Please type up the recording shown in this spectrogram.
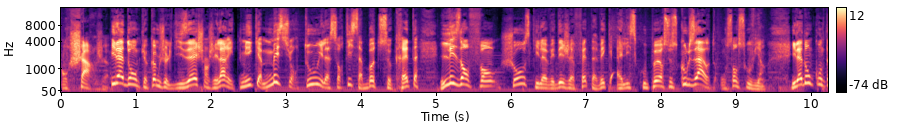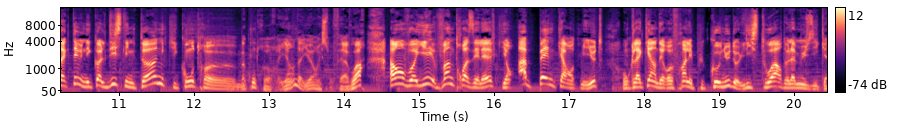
en charge. Il a donc, comme je le disais, changé la rythmique, mais surtout il a sorti sa botte secrète, les enfants, chose qu'il avait déjà faite avec Alice Cooper, ce School's Out, on s'en souvient. Il a donc contacté une école d'Islington qui contre, euh, bah, contre rien d'ailleurs, ils se sont fait avoir, a envoyé 23 élèves qui en à peine 40 minutes ont claqué un des refrains les plus connus de l'histoire de la musique.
